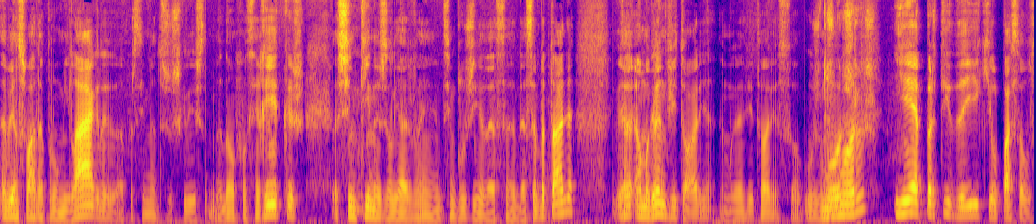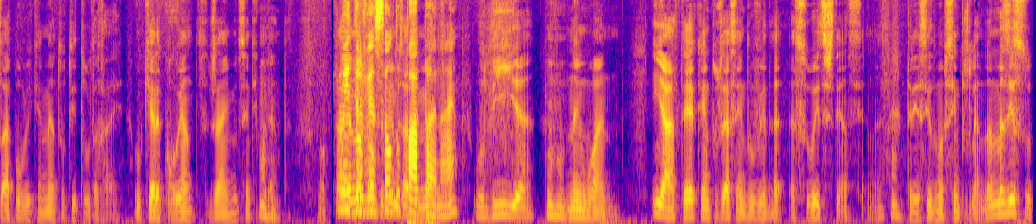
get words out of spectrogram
abençoada por um milagre, o aparecimento de Jesus Cristo de Dom Afonso Henriques. As cinquinas, aliás, vêm de simbologia dessa, dessa batalha. É uma grande vitória, é uma grande vitória sobre os mouros. mouros. E é a partir daí que ele passa a usar publicamente o título de rei, o que era corrente já em 1140. Uhum. Bom, uma intervenção do Papa, não é? O dia, uhum. nem o ano e há até quem pusesse em dúvida a sua existência. É? Teria sido uma simples lenda. Mas isso,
